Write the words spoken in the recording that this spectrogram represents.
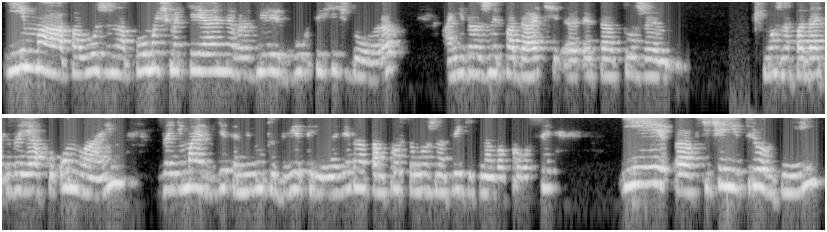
Им а, положена помощь материальная в размере 2000 долларов. Они должны подать, э, это тоже можно подать заявку онлайн, занимает где-то минуты 2-3, наверное, там просто нужно ответить на вопросы. И а, в течение трех дней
